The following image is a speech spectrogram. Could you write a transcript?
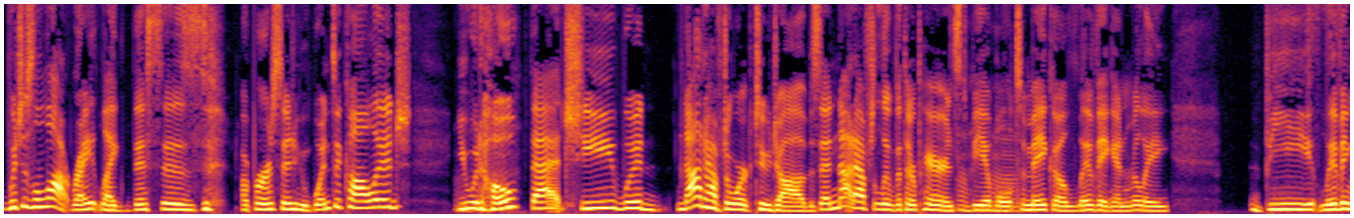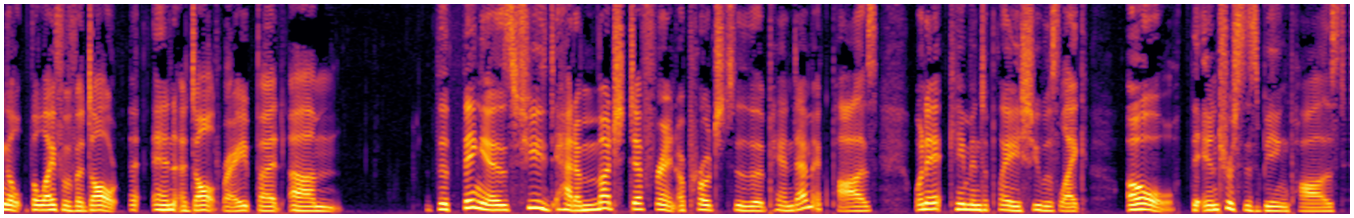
which is a lot, right? Like, this is a person who went to college. You would mm-hmm. hope that she would not have to work two jobs and not have to live with her parents to be able mm-hmm. to make a living and really be living a, the life of adult an adult, right? But um, the thing is, she had a much different approach to the pandemic pause. When it came into play, she was like, oh, the interest is being paused.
